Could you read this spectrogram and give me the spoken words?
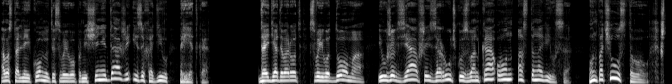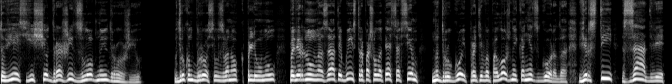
а в остальные комнаты своего помещения даже и заходил редко. Дойдя до ворот своего дома и уже взявшись за ручку звонка, он остановился. Он почувствовал, что весь еще дрожит злобную дрожью. Вдруг он бросил звонок, плюнул, повернул назад и быстро пошел опять совсем на другой противоположный конец города, версты за две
